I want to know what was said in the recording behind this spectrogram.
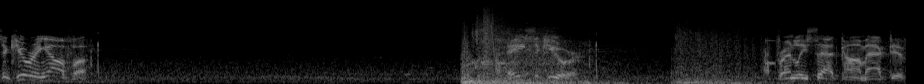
Securing Alpha. A secure. Friendly SATCOM active.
